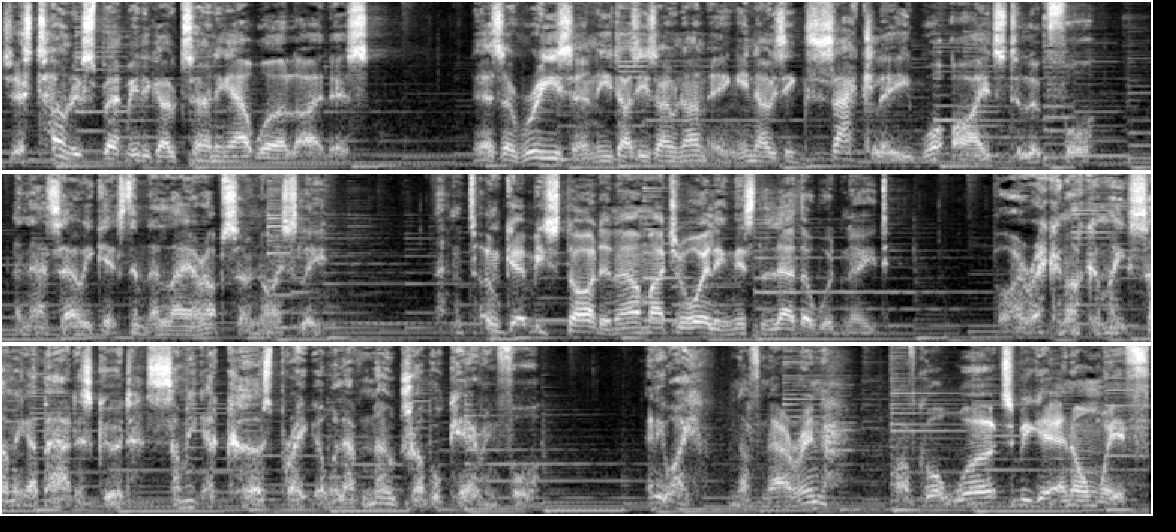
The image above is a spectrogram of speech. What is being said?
Just don't expect me to go turning out work like this. There's a reason he does his own hunting. He knows exactly what hides to look for. And that's how he gets them to layer up so nicely. And don't get me started on how much oiling this leather would need. But I reckon I can make something about as good. Something a curse breaker will have no trouble caring for. Anyway, enough narrowing. I've got work to be getting on with.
